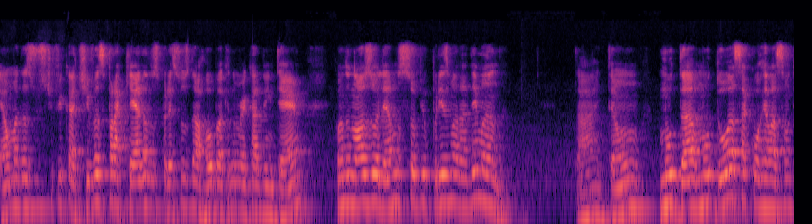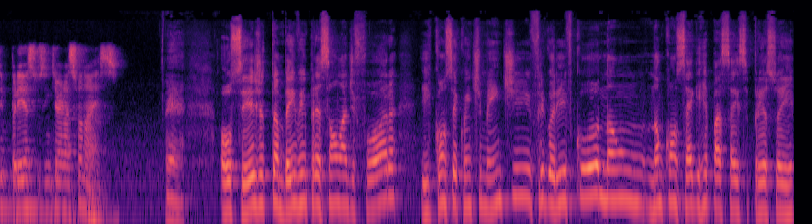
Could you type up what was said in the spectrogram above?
é uma das justificativas para a queda dos preços da arroba aqui no mercado interno, quando nós olhamos sob o prisma da demanda. Tá? Então, muda, mudou essa correlação de preços internacionais. É. Ou seja, também vem pressão lá de fora e, consequentemente, frigorífico não, não consegue repassar esse preço aí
